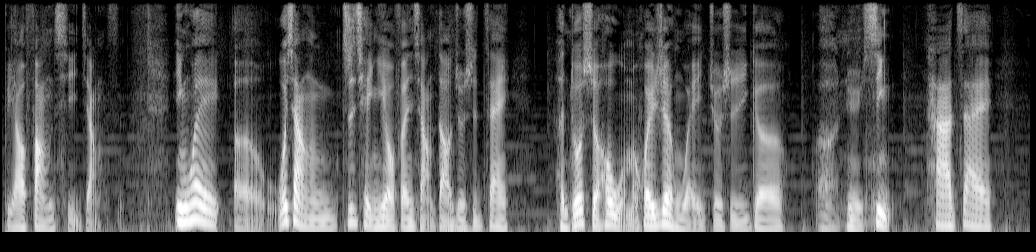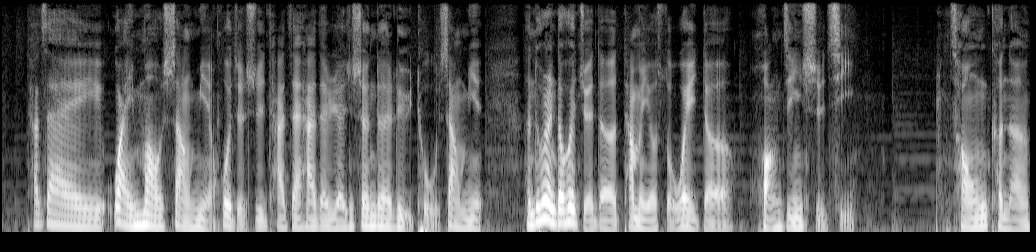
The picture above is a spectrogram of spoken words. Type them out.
不要放弃这样子。因为呃，我想之前也有分享到，就是在很多时候我们会认为，就是一个呃女性，她在他在外貌上面，或者是他在他的人生的旅途上面。很多人都会觉得他们有所谓的黄金时期，从可能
